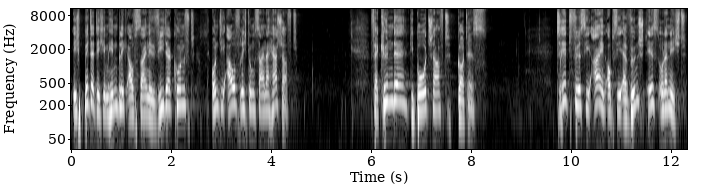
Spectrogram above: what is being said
Ich bitte dich im Hinblick auf seine Wiederkunft und die Aufrichtung seiner Herrschaft. Verkünde die Botschaft Gottes. Tritt für sie ein, ob sie erwünscht ist oder nicht.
